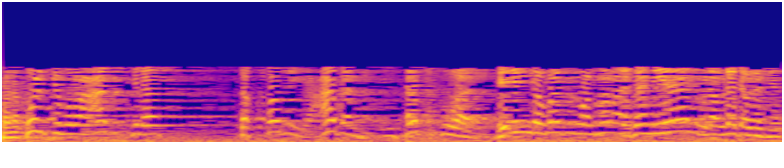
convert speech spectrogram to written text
فنقول في مراعاة الخلاف تقتضي عدم الفتوى بان الرجل والمرأة زانيان والأولاد أولاد زنا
